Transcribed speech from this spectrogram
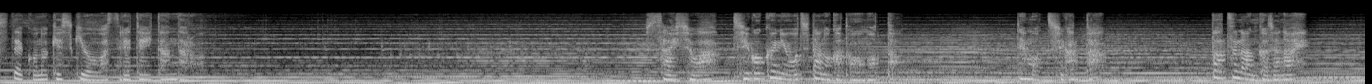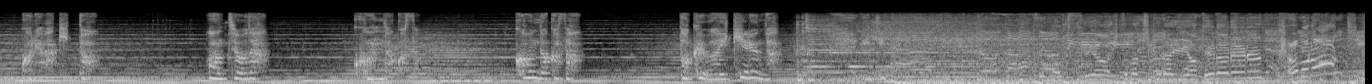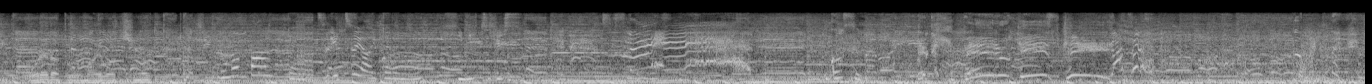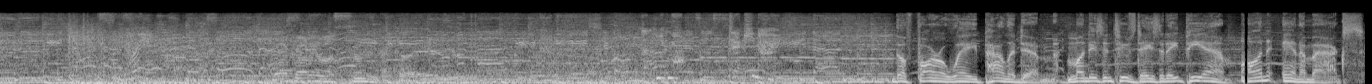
してこの景色を忘れていたんだろう。最初は地獄に落ちたのかと思った。でも違った。罰なんかじゃない。これはきっと。恩寵だ。今度こそ。今度こそ。僕は生きるんだ。いや人たちくらい当てられるかもな。俺らとお前は違う。こ The Faraway Paladin, Mondays and Tuesdays at 8 p.m. on Animax.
